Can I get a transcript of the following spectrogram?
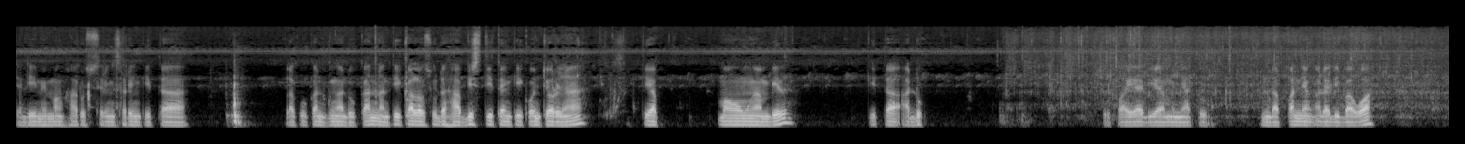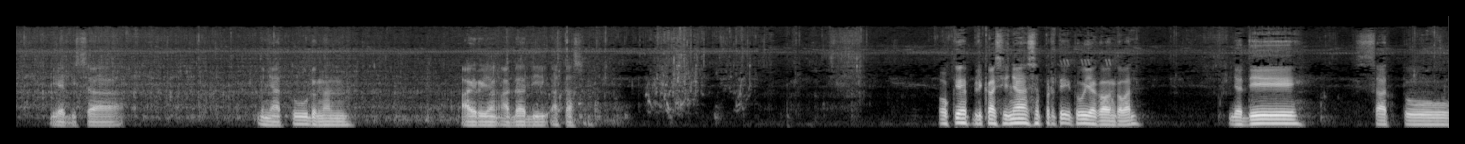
Jadi memang harus sering-sering kita lakukan pengadukan. Nanti kalau sudah habis di tangki koncornya setiap mau mengambil kita aduk supaya dia menyatu. Endapan yang ada di bawah dia bisa menyatu dengan air yang ada di atas. Oke aplikasinya seperti itu ya kawan-kawan. Jadi satu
